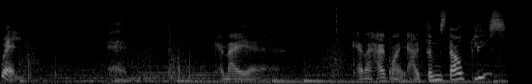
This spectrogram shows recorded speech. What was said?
Well, um, can I, uh, can I have my items now, please?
